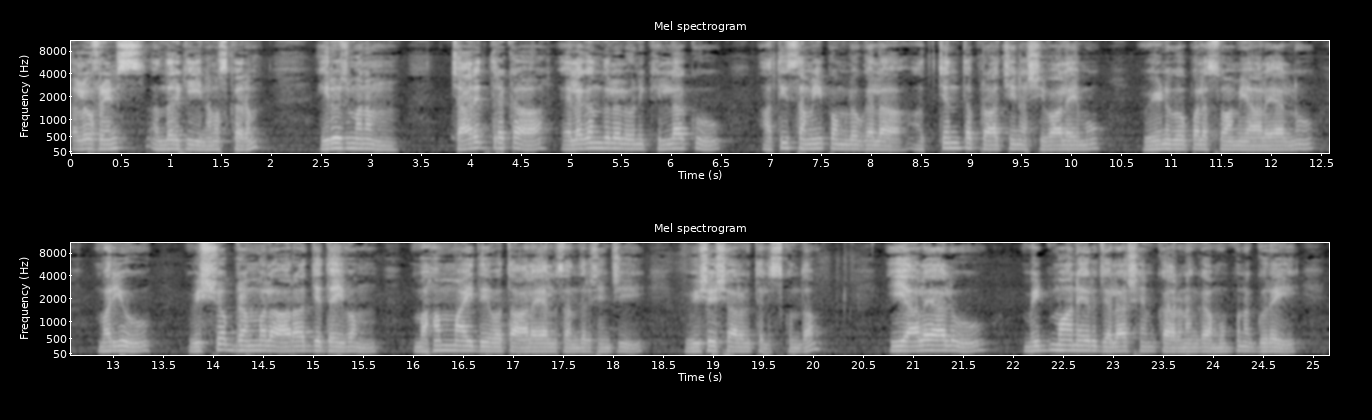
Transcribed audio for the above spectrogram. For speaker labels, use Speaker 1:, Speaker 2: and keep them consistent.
Speaker 1: Hello friends అందరికీ నమస్కారం. ఈరోజు మనం చారిత్రక ఎలగందులలోని కిల్లాకు అతి సమీపంలో గల అత్యంత ప్రాచీన శివాలయము వేణుగోపాల స్వామి ఆలయాలను మరియు విశ్వబ్రహ్మల ఆరాధ్య దైవం మహమ్మాయి దేవత ఆలయాలను సందర్శించి విశేషాలను తెలుసుకుందాం. ఈ ఆలయాలు మిడ్ మానేరు జలాశయం కారణంగా ముంపునకు గురై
